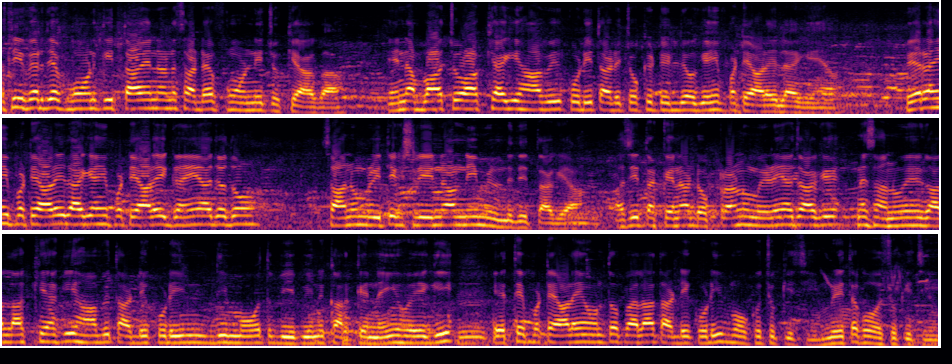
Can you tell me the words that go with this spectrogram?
ਅਸੀਂ ਫਿਰ ਜੇ ਫੋਨ ਕੀਤਾ, ਇਹਨਾਂ ਨੇ ਸਾਡਾ ਫੋਨ ਨਹੀਂ ਚੁੱਕਿਆਗਾ ਇਹਨਾਂ ਬਾਅਦ ਚੋਂ ਆਖਿਆ ਕਿ ਹਾਂ ਵੀ ਕੁੜੀ ਤੁਹਾਡੀ ਚੌਕੀ ਢਿੱਲੀ ਹੋ ਗਈ, ਅਸੀਂ ਪਟਿਆਲੇ ਲੈ ਗਏ ਆ ਫਿਰ ਅਸੀਂ ਪਟਿਆਲੇ ਲੈ ਗਏ, ਅਸੀਂ ਪਟਿਆਲੇ ਗਏ ਆ ਜਦੋਂ ਸਾਨੂੰ ਮ੍ਰਿਤਕ ਸਰੀਰ ਨਾਲ ਨਹੀਂ ਮਿਲਣ ਦਿੱਤਾ ਗਿਆ। ਅਸੀਂ ਧੱਕੇ ਨਾਲ ਡਾਕਟਰਾਂ ਨੂੰ ਮਿਲੇ ਆ ਜਾ ਕੇ। ਨੇ ਸਾਨੂੰ ਇਹ ਗੱਲ ਆਖੀ ਆ ਕਿ ਹਾਂ ਵੀ ਤੁਹਾਡੀ ਕੁੜੀ ਦੀ ਮੌਤ ਬੀਪੀ ਨੇ ਕਰਕੇ ਨਹੀਂ ਹੋਏਗੀ। ਇੱਥੇ ਪਟਿਆਲੇ ਆਉਣ ਤੋਂ ਪਹਿਲਾਂ ਤੁਹਾਡੀ ਕੁੜੀ ਮੁੱਕ ਚੁੱਕੀ ਸੀ ਮ੍ਰਿਤਕ ਹੋ ਚੁੱਕੀ ਸੀ।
